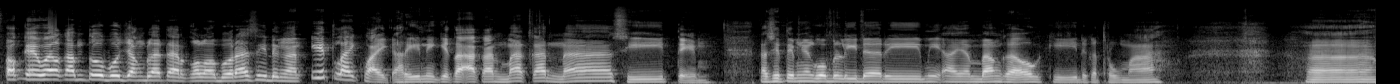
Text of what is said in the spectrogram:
Oke, welcome to Bujang Blatter kolaborasi dengan Eat Like Mike. Hari ini kita akan makan nasi tim. Nasi timnya gue beli dari mie ayam Bangka Oki dekat rumah. Uh,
